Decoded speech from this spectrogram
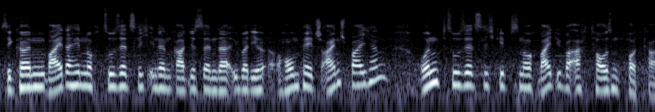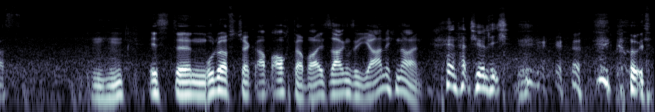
Sie können weiterhin noch zusätzlich Internetradiosender über die Homepage einspeichern und zusätzlich gibt es noch weit über 8.000 Podcasts. Mhm. Ist denn Rudolfs Check-up auch dabei? Sagen Sie ja, nicht nein? Natürlich. Gut.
